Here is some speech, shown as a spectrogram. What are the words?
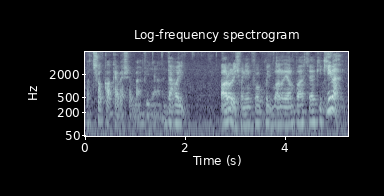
Ott sokkal kevesebben figyelnek. De hogy arról is van infók, hogy van olyan partja, aki kiment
